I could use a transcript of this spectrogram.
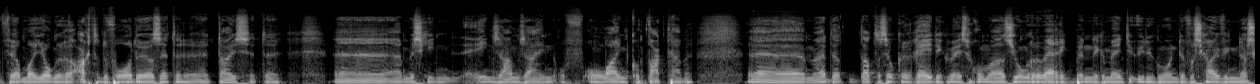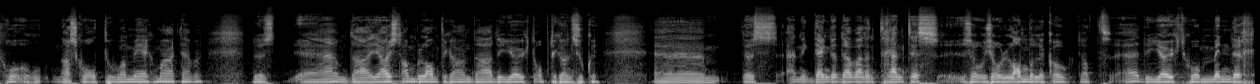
veel meer jongeren achter de voordeur zitten, thuis zitten. misschien eenzaam zijn of online contact hebben. dat, dat is ook een reden geweest waarom we als jongerenwerk binnen de gemeente Uden gewoon de verschuiving naar school, naar school toe meer gemaakt hebben. Dus uh, om daar juist ambulant te gaan, daar de jeugd op te gaan zoeken. Uh, dus, en ik denk dat dat wel een trend is, sowieso landelijk ook, dat uh, de jeugd gewoon minder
